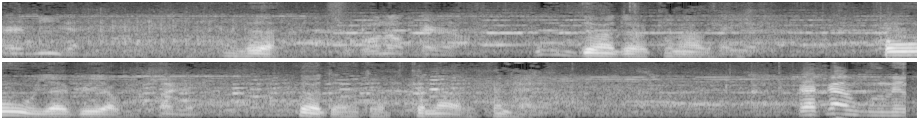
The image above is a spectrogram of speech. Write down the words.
အဲ့ဒီလေဟဲ့ဘုံတော့ခဲ့ရဒီ မှာတော့ခဏ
